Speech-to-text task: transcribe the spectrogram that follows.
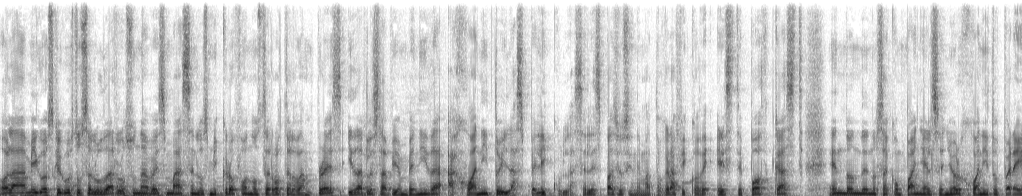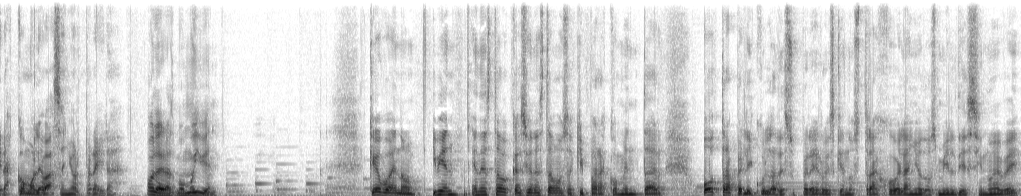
Hola amigos, qué gusto saludarlos una vez más en los micrófonos de Rotterdam Press y darles la bienvenida a Juanito y las películas, el espacio cinematográfico de este podcast, en donde nos acompaña el señor Juanito Pereira. ¿Cómo le va, señor Pereira? Hola Erasmo, muy bien. Qué bueno. Y bien, en esta ocasión estamos aquí para comentar otra película de superhéroes que nos trajo el año 2019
